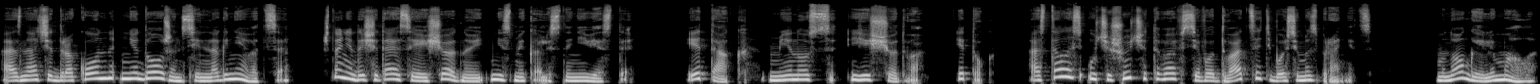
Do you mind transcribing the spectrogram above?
А значит, дракон не должен сильно гневаться, что не досчитается еще одной несмекалистой невесты. Итак, минус еще два. Итог. Осталось у чешуйчатого всего 28 избранниц. Много или мало?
